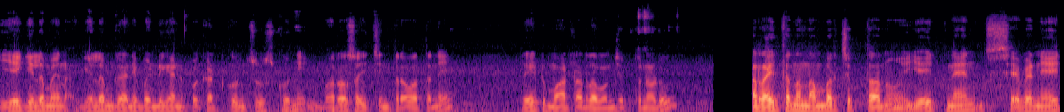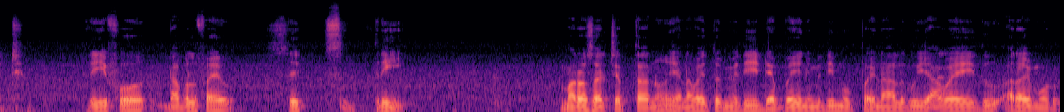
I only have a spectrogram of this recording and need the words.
ఏ గెలమైన గెలం కానీ బండి కానీ కట్టుకొని చూసుకొని భరోసా ఇచ్చిన తర్వాతనే రేటు మాట్లాడదామని చెప్తున్నాడు. రైతన్న నంబర్ చెప్తాను. Eight nine seven eight three four double five six three. మరోసారి చెప్తాను. ఎనభై తొమ్మిది డెబ్బై ఎనిమిది ముప్పై నాలుగు యాభై ఐదు అరవై మూడు.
